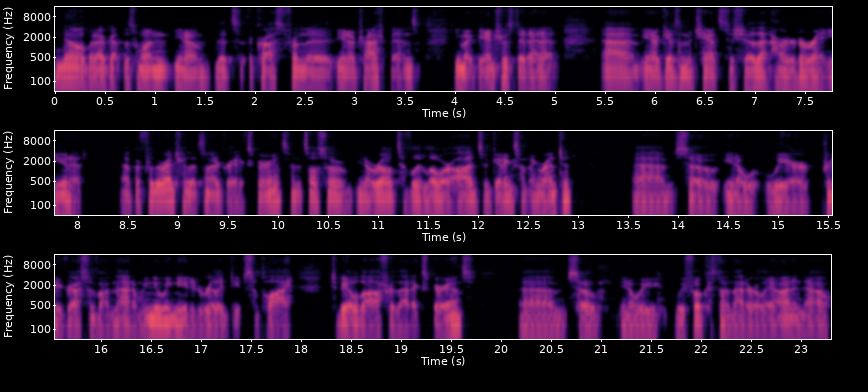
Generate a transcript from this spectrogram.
No, but I've got this one, you know, that's across from the, you know, trash bins. You might be interested in it um, you know, it gives them a chance to show that harder to rent unit. Uh, but for the renter, that's not a great experience, and it's also you know relatively lower odds of getting something rented. Um, so you know we are pretty aggressive on that, and we knew we needed really deep supply to be able to offer that experience. Um, so you know we we focused on that early on, and now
